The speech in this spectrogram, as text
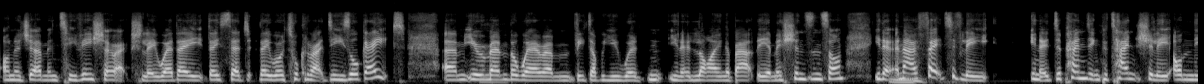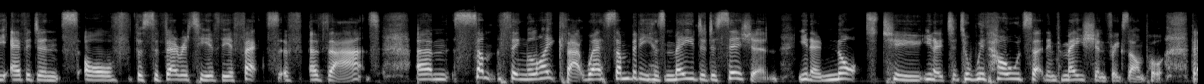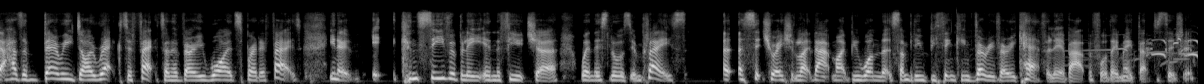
on a German TV show actually, where they they said they were talking about Dieselgate. Um, you mm. remember where um, VW were you know lying about the emissions and so on. You know, mm. and now mm. effectively you know, depending potentially on the evidence of the severity of the effects of, of that, um, something like that, where somebody has made a decision, you know, not to, you know, to, to withhold certain information, for example, that has a very direct effect and a very widespread effect, you know, it, conceivably in the future when this law is in place, a, a situation like that might be one that somebody would be thinking very, very carefully about before they make that decision.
